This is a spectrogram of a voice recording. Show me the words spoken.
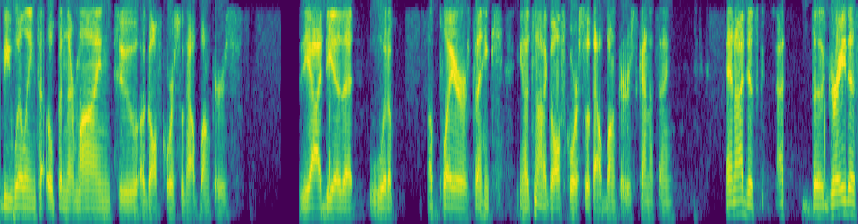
be willing to open their mind to a golf course without bunkers? The idea that would a, a player think, you know, it's not a golf course without bunkers kind of thing. And I just, I the greatest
